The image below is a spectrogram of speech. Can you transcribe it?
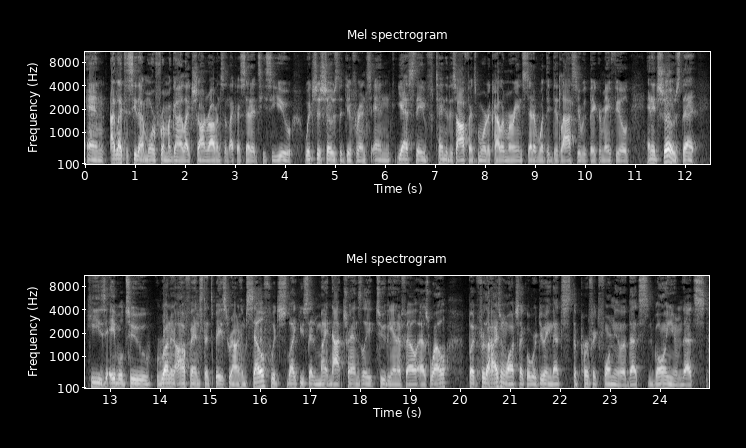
And I'd like to see that more from a guy like Shawn Robinson, like I said at TCU, which just shows the difference. And yes, they've tended this offense more to Kyler Murray instead of what they did last year with Baker Mayfield. And it shows that he's able to run an offense that's based around himself, which, like you said, might not translate to the NFL as well. But for the Heisman Watch, like what we're doing, that's the perfect formula. That's volume. That's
